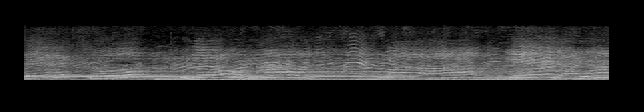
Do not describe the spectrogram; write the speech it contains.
দেখছ? দেও না হে জানা?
